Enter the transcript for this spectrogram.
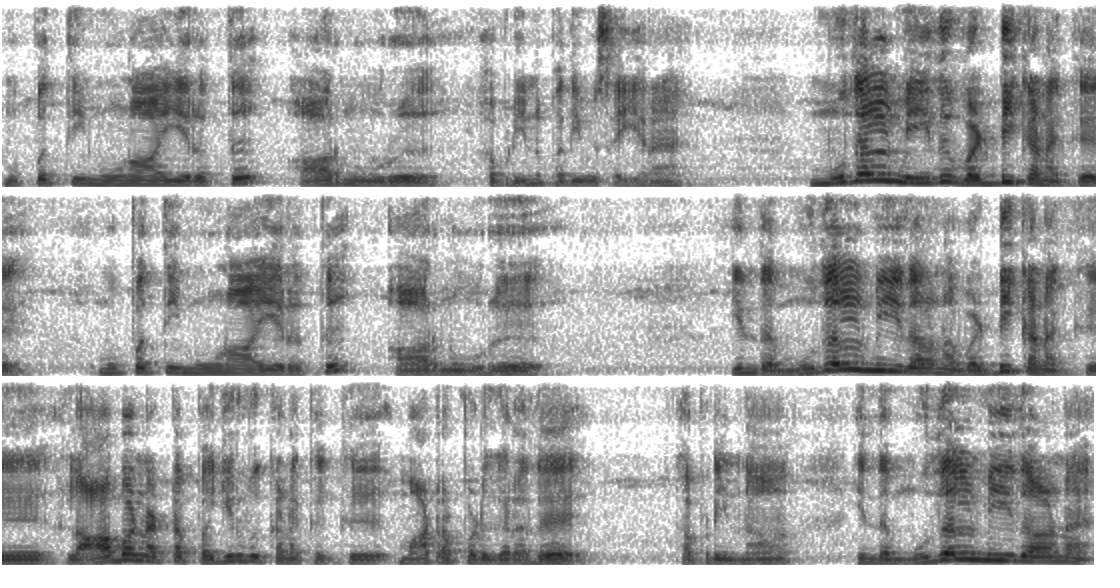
முப்பத்தி மூணாயிரத்து ஆறுநூறு அப்படின்னு பதிவு செய்கிறேன். முதல் மீது வட்டி கணக்கு முப்பத்தி மூணாயிரத்து ஆறுநூறு. இந்த முதல் மீதான வட்டி கணக்கு லாப நட்ட பகிர்வு கணக்குக்கு மாற்றப்படுகிறது அப்படின்னா இந்த முதல் மீதான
